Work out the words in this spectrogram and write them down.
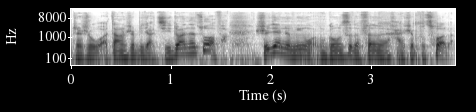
这是我当时比较极端的做法，实践证明我们公司的氛围还是不错的。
